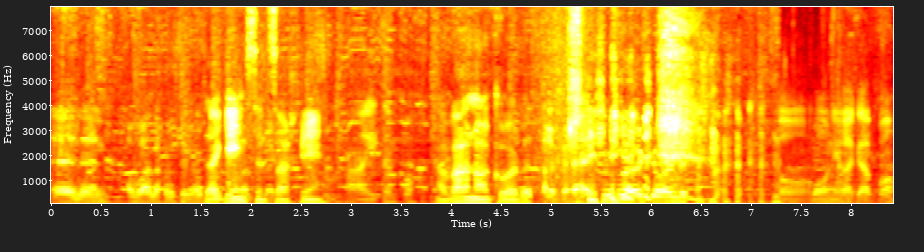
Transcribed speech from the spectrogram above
אין, אין. אבל אנחנו עשינו הכל. זה ה game sense, אחי. אה, הייתם פה? עברנו הכל. בואו נירגע פה.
